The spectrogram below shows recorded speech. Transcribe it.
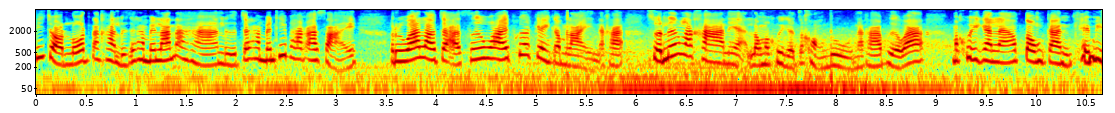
ที่จอดรถนะคะ หรือจะทำเป็นร้านอาหาร หรือจะทำเป็นที่พักอาศัย หรือว่าเราจะซื้อไว้เพื่อเก็งกำไรนะคะ ส่วนเรื่องราคาเนี่ยเรามาคุยกับเจ้าของดูนะคะ เผื่อว่ามาคุยกันแล้วตรงกันเคมี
